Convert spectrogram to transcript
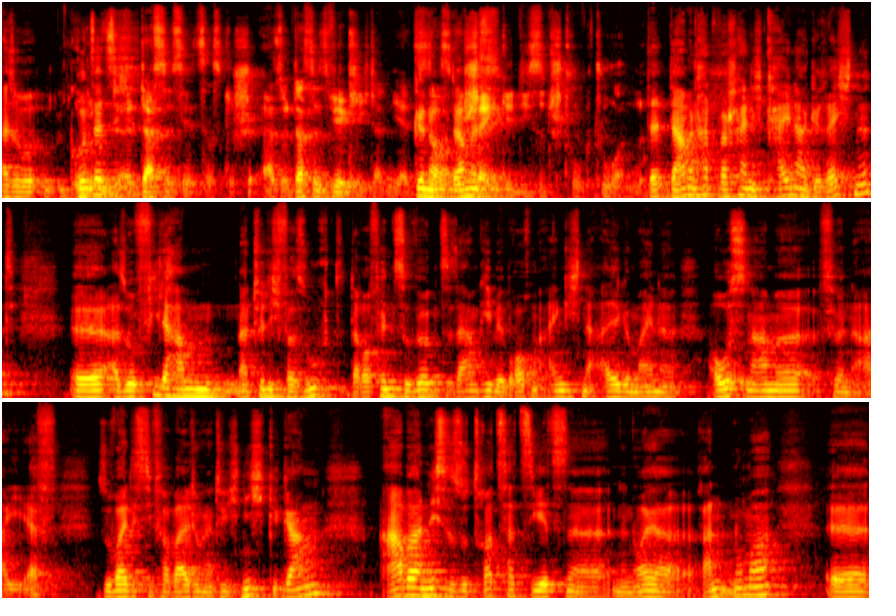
Also grundsätzlich. Und, das ist jetzt das Geschenk. Also das ist wirklich dann jetzt genau, das damit, Geschenk in diesen Strukturen. Ne? Damit hat wahrscheinlich keiner gerechnet. Äh, also viele haben natürlich versucht, darauf hinzuwirken, zu sagen, okay, wir brauchen eigentlich eine allgemeine Ausnahme für ein AIF. Soweit ist die Verwaltung natürlich nicht gegangen. Aber nichtsdestotrotz hat sie jetzt eine, eine neue Randnummer. Äh,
